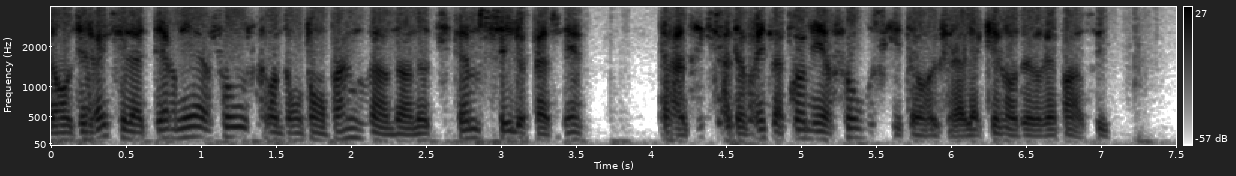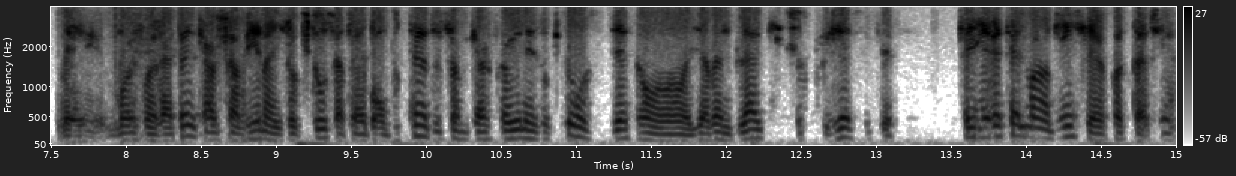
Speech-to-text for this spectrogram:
On dirait que c'est la dernière chose dont on pense dans, dans notre système, c'est le patient. Tandis que ça devrait être la première chose qui est, à laquelle on devrait penser. Mais moi, je me rappelle, quand je travaillais dans les hôpitaux, ça fait un bon bout de temps, de ça, mais quand je travaillais dans les hôpitaux, on se disait qu'il y avait une blague qui circulait, c'est que ça irait tellement bien s'il n'y avait pas de patient.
